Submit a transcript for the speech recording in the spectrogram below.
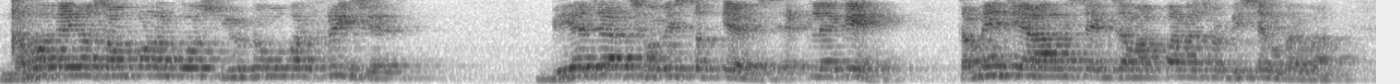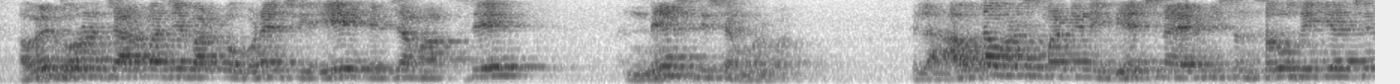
નવોદયનો સંપૂર્ણ કોર્સ YouTube ઉપર ફ્રી છે. બે હજાર છવ્વીસ સત્યાવીસ એટલે કે તમે જે આ વર્ષે એક્ઝામ આપવાના છો ડિસેમ્બરમાં, હવે ધોરણ ચારમાં જે બાળકો ભણે છે એ એક્ઝામ આપશે નેક્સ્ટ ડિસેમ્બરમાં. એટલે આવતા વર્ષ માટેની બેચના એડમિશન શરૂ થઈ ગયા છે.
